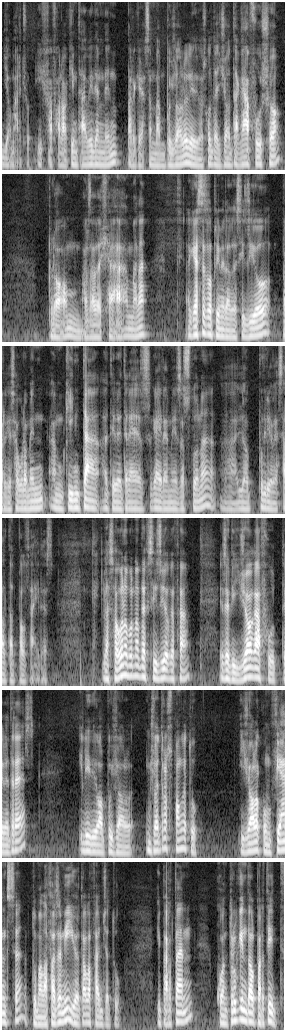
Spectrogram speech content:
jo marxo. I fa fora el Quintà, evidentment, perquè se'n va en Pujol i li diu, escolta, jo t'agafo això, però em has de deixar manar. Aquesta és la primera decisió, perquè segurament amb Quintà a TV3 gaire més estona, allò podria haver saltat pels aires. La segona bona decisió que fa és a dir, jo agafo TV3 i li diu al Pujol, jo et responc a tu i jo la confiança, tu me la fas a mi i jo te la faig a tu. I per tant, quan truquin del partit,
